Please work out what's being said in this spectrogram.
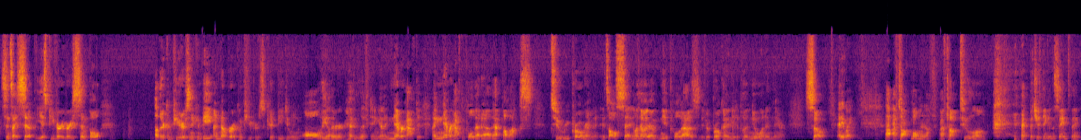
since I set up the ESP very, very simple, other computers, and it can be a number of computers, could be doing all the other heavy lifting, and I never have to. I never have to pull that out of that box to reprogram it. It's all set. The only time I need to pull it out is if it broke and I need to put a new one in there. So anyway, uh, I've talked long enough. I've talked too long. but you're thinking the same thing.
